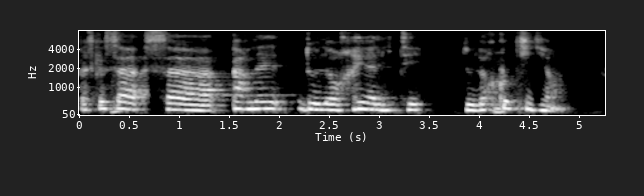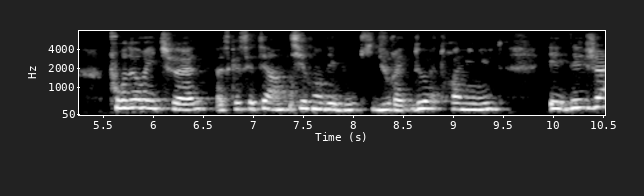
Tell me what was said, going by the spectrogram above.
parce que ça, ça parlait de leur réalité, de leur mmh. quotidien. Pour le rituel, parce que c'était un petit rendez-vous qui durait deux à trois minutes. Et déjà,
